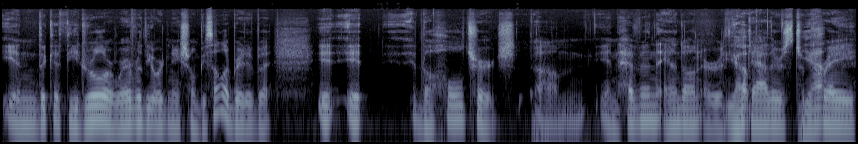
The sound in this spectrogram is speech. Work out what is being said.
in the cathedral or wherever the ordination will be celebrated, but it, it the whole church um, in heaven and on earth Yep. gathers to Yep. pray.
